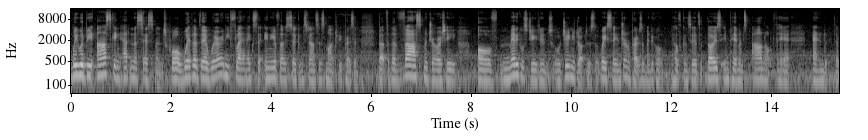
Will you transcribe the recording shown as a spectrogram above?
we would be asking at an assessment for whether there were any flags that any of those circumstances might be present. But for the vast majority of medical students or junior doctors that we see in general practice of medical health concerns, those impairments are not there and the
